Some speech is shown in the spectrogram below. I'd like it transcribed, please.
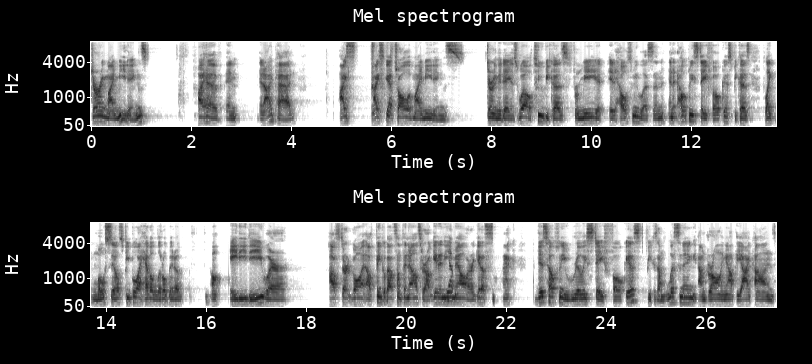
during my meetings, I have an, an iPad. I, I sketch all of my meetings during the day as well too because for me it, it helps me listen and it helps me stay focused because like most salespeople i have a little bit of you know, add where i'll start going i'll think about something else or i'll get an yep. email or I get a slack this helps me really stay focused because i'm listening i'm drawing out the icons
